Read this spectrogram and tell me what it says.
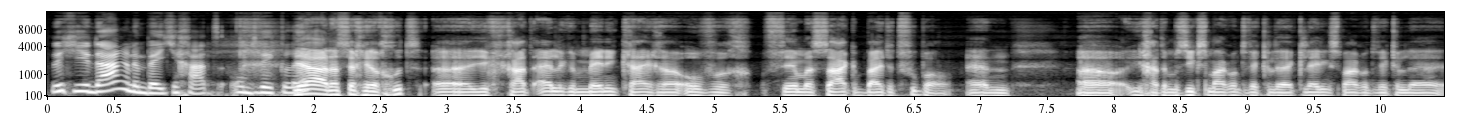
dat je, je daarin een beetje gaat ontwikkelen. Ja, dat zeg je heel goed. Eh, je gaat eigenlijk een mening krijgen over veel meer zaken buiten het voetbal. En eh, je gaat een muzieksmaak ontwikkelen, kledingsmaak ontwikkelen.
